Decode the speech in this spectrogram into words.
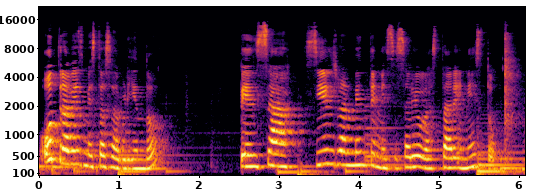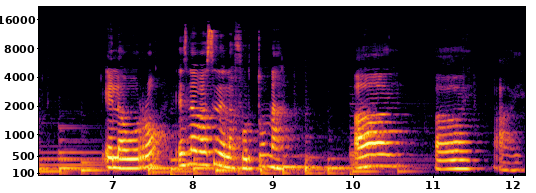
¿Otra vez me estás abriendo? Pensa si es realmente necesario gastar en esto. El ahorro es la base de la fortuna. Ay, ay, ay.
